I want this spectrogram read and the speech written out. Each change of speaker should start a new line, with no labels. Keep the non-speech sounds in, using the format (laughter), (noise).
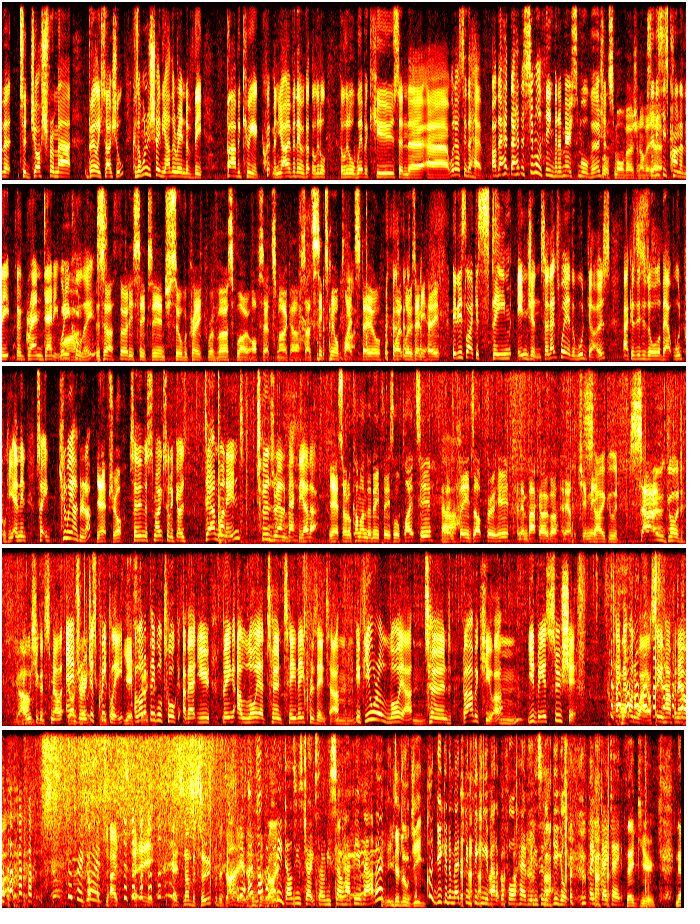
over to Josh from uh, Burleigh Social because I wanted to show you the other end of the barbecuing equipment. You know, over there we've got the little the little Weber Qs and the uh, what else did they have? Oh, they had they had a similar thing but a very small version.
little small version of it.
so
yeah.
this is kind of the the granddaddy. What do you call these?
It's a 36 inch Silver Creek reverse flow offset smoker. So it's six (laughs) mil plate steel, won't lose any heat. (laughs)
It is like a steam engine. So that's where the wood goes because this is all about wood cooking. And then so it, can we open it up?
Yeah, for sure.
So then the smoke sort of goes down one end, turns around and back the other.
Yeah, so it'll come underneath these little plates here, and
Ah.
then feeds up through here, and then back over and out the chimney.
So good. So good. I wish you could smell it. Andrew, just quickly,
Yes,
a lot of
JJ.
people talk about you being a lawyer turned TV presenter.
Mm-hmm.
If you were a lawyer
Mm.
turned barbecuer, you'd be a sous chef. Take that one away. I'll see you in half an hour. (laughs)
That's very good.
JT, that's number two for the day.
Yeah, I love it when he does his jokes though, and he's so happy about it.
He did a little jig. (laughs)
You can imagine him thinking about it beforehand with his little (laughs) giggle. Thank you, JT.
Thank you. Now,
